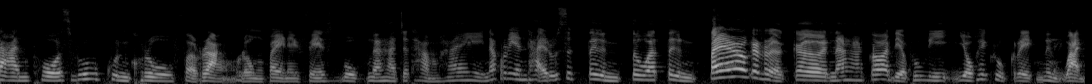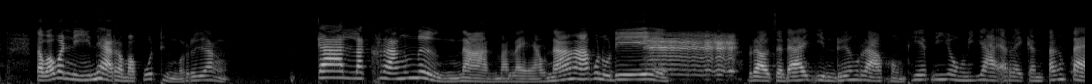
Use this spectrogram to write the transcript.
การโพสต์รูปคุณครูฝรั่งลงไปใน Facebook นะคะ จะทำให้นักเรียนไทยรู้สึกตื่นตัวตื่นเต้นกันเหลือเกินนะคะ ก็เดี๋ยวพรุ่งนี้ยกให้ครูเกรกหนึ่งวัน แต่ว่าวันนี้เนี่ยเรามาพูดถึงเรื่อง การละครั้งหนึ่งนานมาแล้วนะคะคุณหนูดี เราจะได้ยินเรื่องราวของเทพนิยมนิยายอะไรกันตั้งแต่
